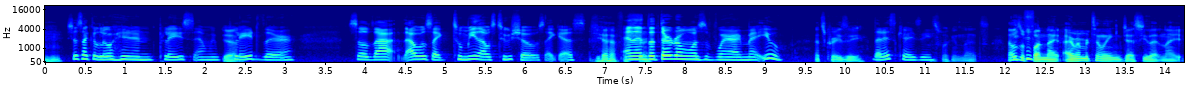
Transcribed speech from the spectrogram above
Mhm. It's just like a little hidden place, and we Yeah. played there. So that that was like to me that was two shows, I guess. yeah and then the third one was where I met you. that's crazy That is crazy. That's fucking nuts. That was a fun night. I remember telling Jesse that night.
